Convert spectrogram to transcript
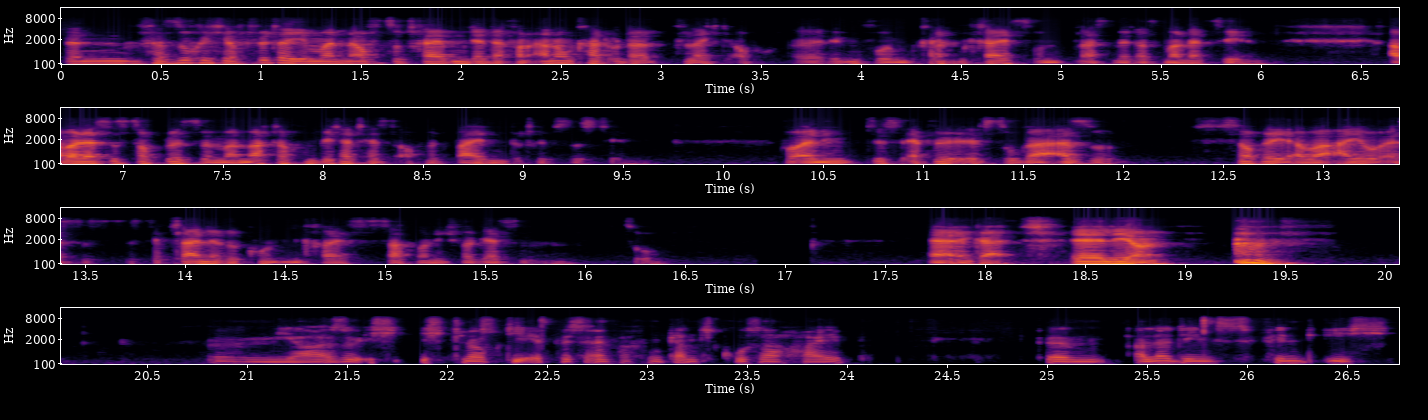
Dann, dann versuche ich auf Twitter jemanden aufzutreiben, der davon Ahnung hat oder vielleicht auch äh, irgendwo im Bekanntenkreis und lass mir das mal erzählen. Aber das ist doch Blödsinn. Man macht doch einen Beta-Test auch mit beiden Betriebssystemen. Vor allem das Apple ist sogar, also sorry, aber iOS ist, ist der kleinere Kundenkreis, das darf man nicht vergessen. Ne? So. Ja, egal. Äh, Leon. Ähm, ja, also ich, ich glaube, die App ist einfach ein ganz großer Hype. Ähm, allerdings finde ich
